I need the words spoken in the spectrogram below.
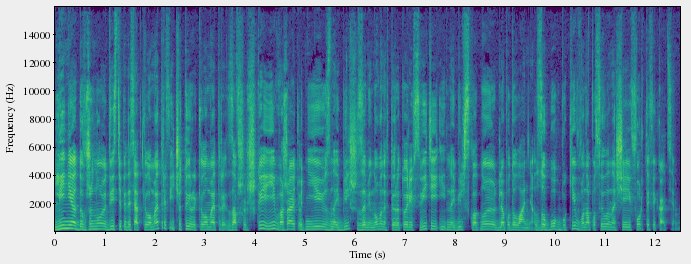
Лінія довжиною 250 кілометрів і 4 кілометри завширшки її вважають однією з найбільш замінованих територій в світі і найбільш складною для подолання. З обох боків вона посилена ще й фортифікаціями.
